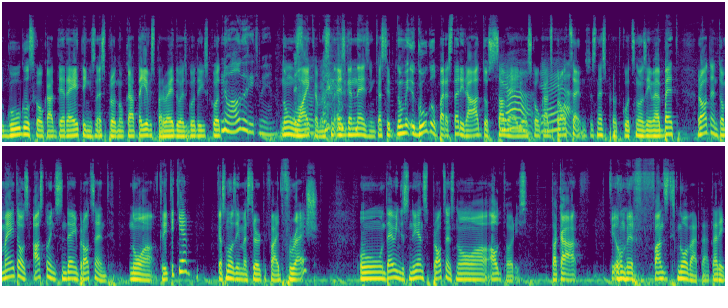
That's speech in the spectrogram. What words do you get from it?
Google kaut kādi reitingi. Es nesaprotu, nu, kā tā vispār veidojas godīgi. Ko, No algoritmiem. Nu, Es laikam, es, es gan nezinu, kas ir. Nu, Google parasti arī rāda tos savējos Jā, kaut kādus procentus. Es nesaprotu, ko tas nozīmē. Bet Rotten Tomatoes 89% no kritiķiem, kas nozīmē certified fresh, un 91% no auditorijas. Tā kā filma ir fantastiski novērtēta arī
